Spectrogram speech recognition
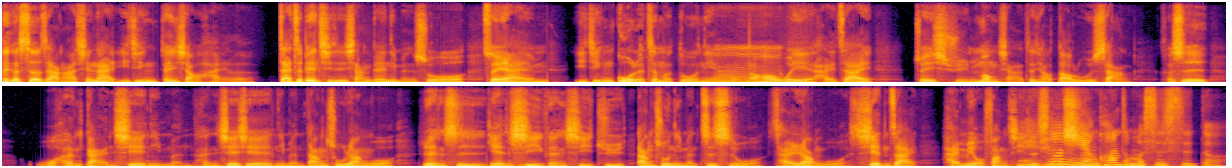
那个社长啊，现在已经生小孩了。在这边其实想跟你们说，虽然已经过了这么多年了，嗯、然后我也还在追寻梦想的这条道路上，可是我很感谢你们，很谢谢你们当初让我认识演戏跟戏剧，当初你们支持我，才让我现在还没有放弃这件事。像你眼眶怎么湿湿的？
